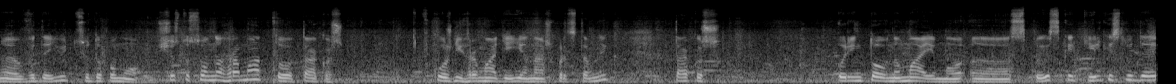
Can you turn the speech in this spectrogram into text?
видають цю допомогу. Що стосовно громад, то також в кожній громаді є наш представник. Також орієнтовно маємо е, списки, кількість людей.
